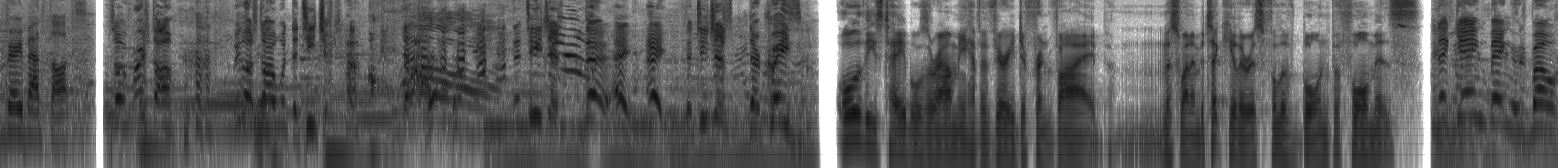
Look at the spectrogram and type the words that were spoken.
very bad thoughts. So first off, we're gonna start with the teachers. Oh. the teachers, they're hey, hey, the teachers, they're crazy. All of these tables around me have a very different vibe. This one in particular is full of born performers. They're gangbangers, bro.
